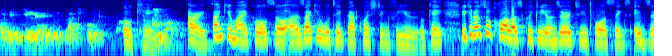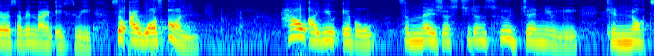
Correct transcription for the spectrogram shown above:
for the e-learning platform. Okay. All right. Thank you, Michael. So uh, Zaki will take that question for you. Okay. You can also call us quickly on 0246 807983. So I was on. How are you able to measure students who genuinely cannot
